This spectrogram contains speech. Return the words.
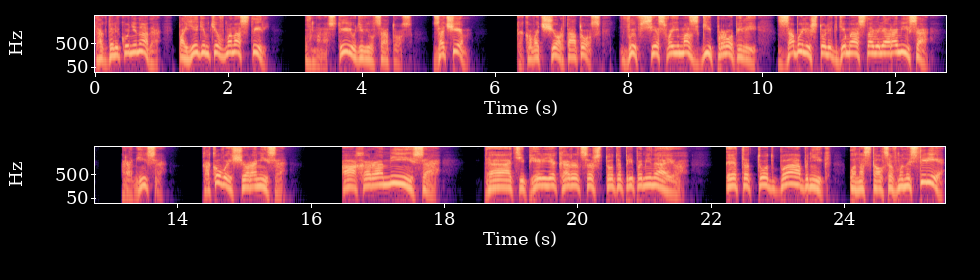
«Так далеко не надо. Поедемте в монастырь». «В монастырь?» — удивился Атос. «Зачем?» «Какого черта, Атос? Вы все свои мозги пропили! Забыли, что ли, где мы оставили Арамиса?» «Арамиса? Какого еще Арамиса?» «Ах, Арамиса! Да, теперь я, кажется, что-то припоминаю. Это тот бабник, он остался в монастыре.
